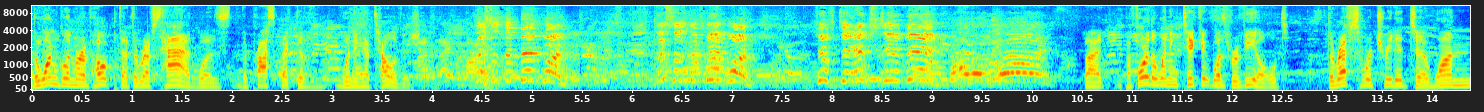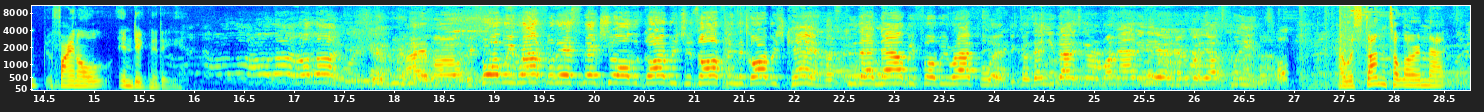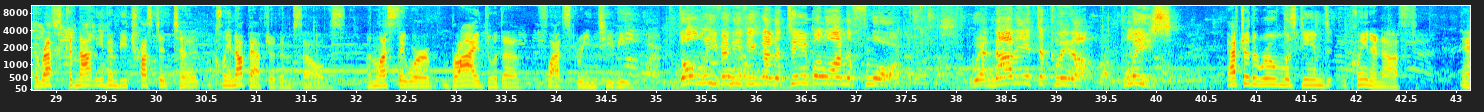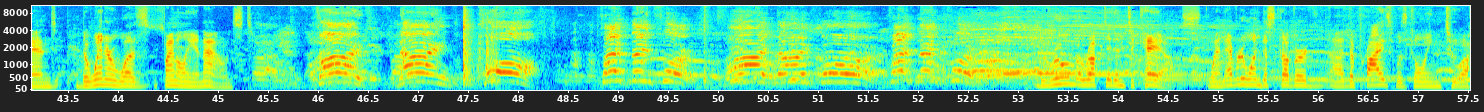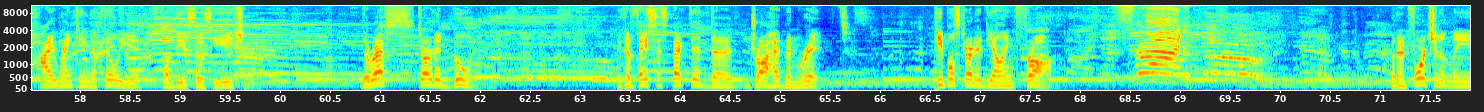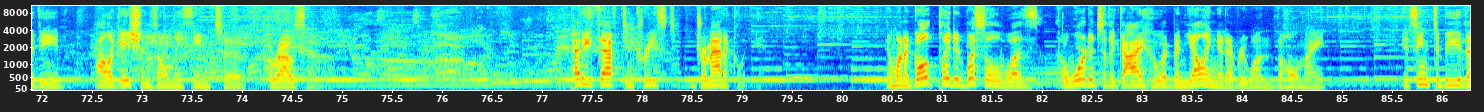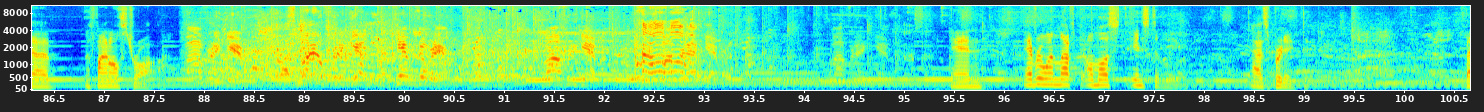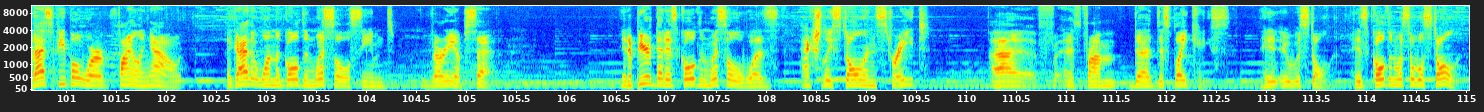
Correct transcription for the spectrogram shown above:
The one glimmer of hope that the refs had was the prospect of winning a television. This is the big one. This is the big one. 50 inch TV. But before the winning ticket was revealed, the refs were treated to one final indignity. Hold on, hold on. All right, Mo. Before we raffle this, make sure all the garbage is off in the garbage can. Let's do that now before we raffle it, because then you guys are gonna run out of here and everybody else cleans. I was stunned to learn that the refs could not even be trusted to clean up after themselves unless they were bribed with a flat screen TV. Don't leave anything on the table or on the floor. We're not here to clean up. Please. After the room was deemed clean enough and the winner was finally announced, Five, nine, four. Five, nine, four. Five, nine, four. Five, nine, four. The room erupted into chaos when everyone discovered uh, the prize was going to a high ranking affiliate of the association. The refs started booing because they suspected the draw had been rigged. People started yelling fraud. Fraud! But unfortunately, the allegations only seemed to arouse him. Petty theft increased dramatically. And when a gold plated whistle was awarded to the guy who had been yelling at everyone the whole night, it seemed to be the, the final straw. Smile for the camera. Smile for the camera. The camera's over there. Smile for the camera. Smile for that camera. Smile for that camera. And everyone left almost instantly, as predicted. But as people were filing out, the guy that won the golden whistle seemed very upset. It appeared that his golden whistle was actually stolen straight uh, f- from the display case. It, it was stolen. His golden whistle was stolen.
